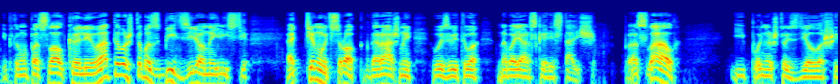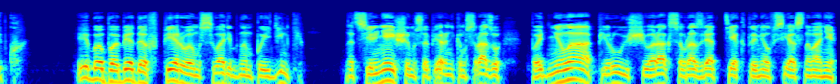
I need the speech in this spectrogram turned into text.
и потому послал Колеватого, чтобы сбить зеленые листья, оттянуть срок, когда ражный вызовет его на боярское ресталище. Послал и понял, что сделал ошибку. Ибо победа в первом свадебном поединке над сильнейшим соперником сразу подняла пирующего Ракса в разряд тех, кто имел все основания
